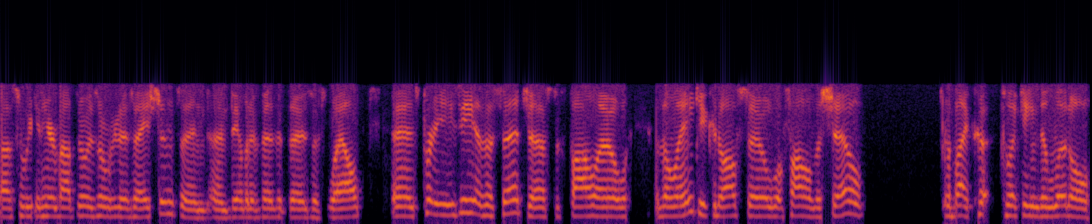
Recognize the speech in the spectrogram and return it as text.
Uh, so we can hear about those organizations and, and be able to visit those as well. And it's pretty easy, as I said, just to follow the link. You can also follow the show by clicking the little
